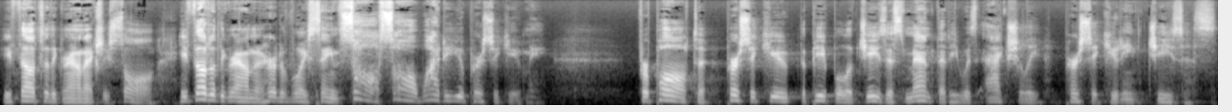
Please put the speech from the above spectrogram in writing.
He fell to the ground, actually, Saul. He fell to the ground and heard a voice saying, Saul, Saul, why do you persecute me? For Paul to persecute the people of Jesus meant that he was actually persecuting Jesus.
